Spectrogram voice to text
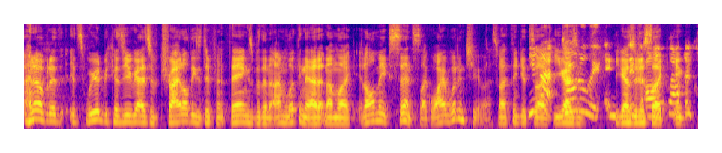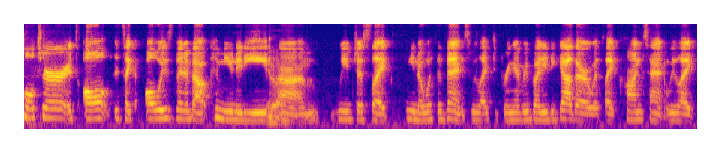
I know, but it, it's weird because you guys have tried all these different things, but then I'm looking at it and I'm like, it all makes sense. Like, why wouldn't you? So I think it's yeah, like you guys, totally. are, you guys it's are just all like about the culture. It's all. It's like always been about community. Yeah. Um, we've just like you know with events, we like to bring everybody together with like content. We like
